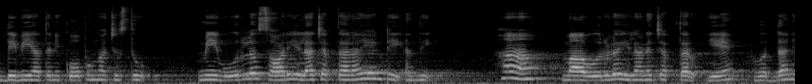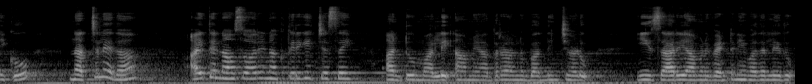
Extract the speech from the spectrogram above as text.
దివి అతని కోపంగా చూస్తూ మీ ఊరిలో సారీ ఇలా చెప్తారా ఏంటి? అంది. హా మా ఊరిలో ఇలానే చెప్తారు. ఏ వద్దా నీకు? నచ్చలేదా? అయితే నా సారీ నాకు తిరిగి ఇచ్చేసాయి. అంటూ మళ్ళీ ఆమె అదరాలను బంధించాడు. ఈసారి ఆమెను వెంటనే వదలలేదు.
